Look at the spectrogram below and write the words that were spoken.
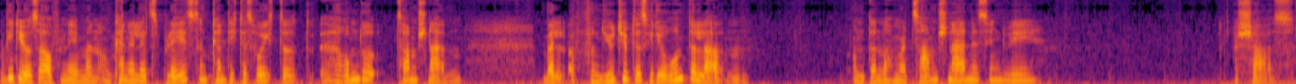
Videos aufnehmen und keine Let's Plays, dann könnte ich das, wo ich da herum zusammenschneiden. Weil von YouTube das Video runterladen und dann nochmal zusammenschneiden ist irgendwie eine Chance.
